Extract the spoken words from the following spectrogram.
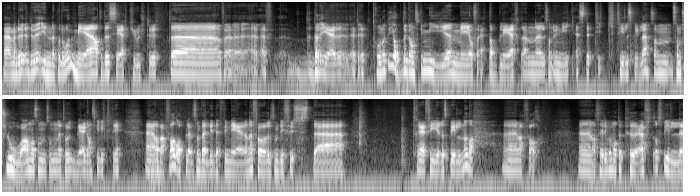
Men du, du er inne på noe med at det ser kult ut. eh, for, eh, jeg- Der er, jeg, jeg tror nok de jobbet ganske mye med å få etablert en eh, litt sånn unik estetikk til spillet, som, som slo an, og som, som jeg tror ble ganske viktig. Eh, Og i hvert fall opplevd som veldig definerende for liksom, de første tre-fire spillene, da. Eh, I hvert fall. Eh, og så har de på en måte prøvd å spille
